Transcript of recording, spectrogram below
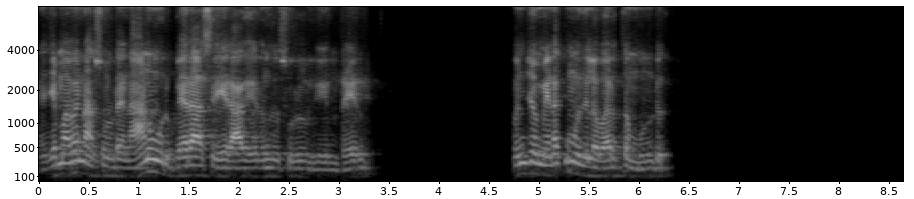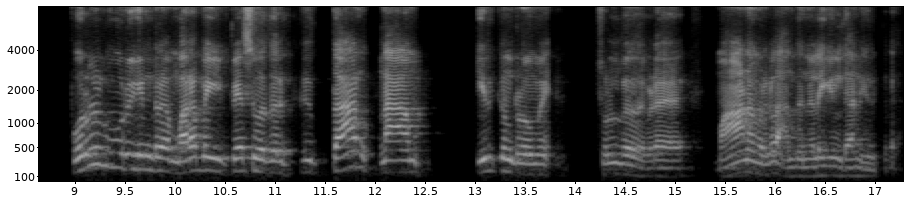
நிஜமாவே நான் சொல்றேன் நானும் ஒரு பேராசிரியராக இருந்து சொல்கின்றேன். கொஞ்சம் எனக்கும் இதுல வருத்தம் உண்டு. பொருள் கூறுகின்ற மரபை பேசுவதற்குத்தான் நாம் இருக்கின்றோமே சொல்வதை விட மாணவர்கள் அந்த நிலையில் தான் இருக்கிறார்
